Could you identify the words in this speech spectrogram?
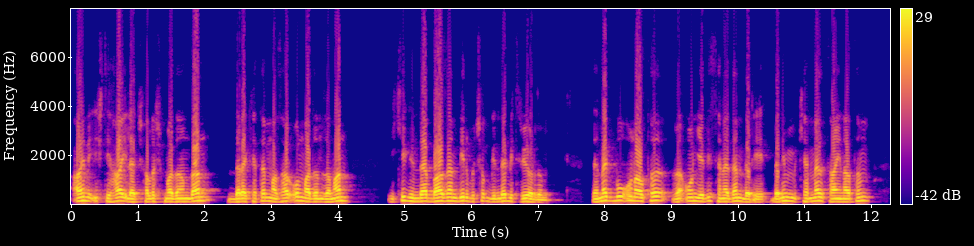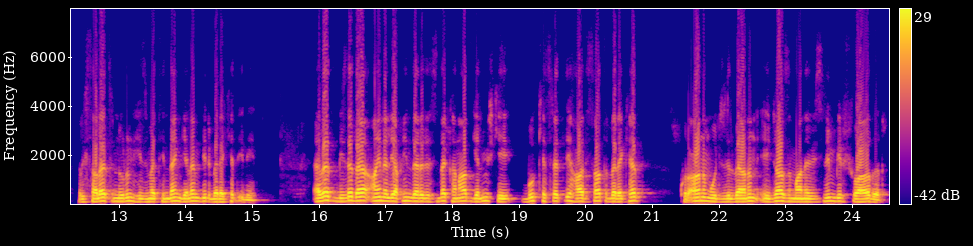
aynı iştiha ile çalışmadığımdan berekete mazhar olmadığım zaman iki günde bazen bir buçuk günde bitiriyordum. Demek bu 16 ve 17 seneden beri benim mükemmel tayinatım Risalet-i Nur'un hizmetinden gelen bir bereket idi. Evet bize de aynı yakin derecesinde kanaat gelmiş ki bu kesretli hadisat-ı bereket Kur'an-ı Mucizül Beyan'ın icaz manevisinin bir şuağıdır.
